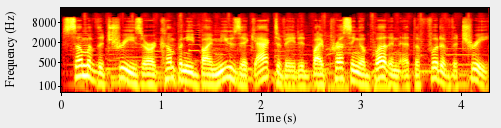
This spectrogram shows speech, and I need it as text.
Some of the trees are accompanied by music activated by pressing a button at the foot of the tree.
